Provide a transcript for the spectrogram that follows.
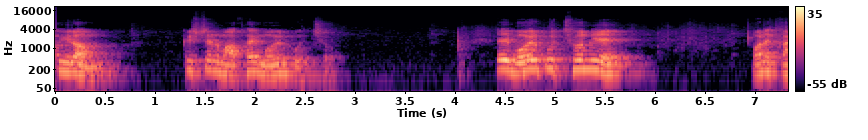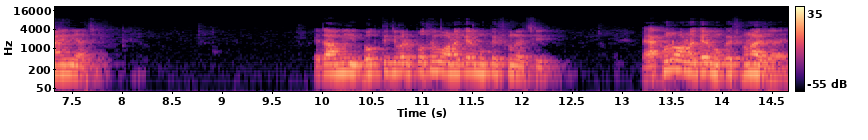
পিরম কৃষ্ণের মাথায় ময়ূরপুচ্ছ এই ময়ূরপুচ্ছ নিয়ে অনেক কাহিনী আছে। এটা আমি ভক্তি জীবনের প্রথমে অনেকের মুখে শুনেছি। এখনও অনেকের মুখে শোনা যায়।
